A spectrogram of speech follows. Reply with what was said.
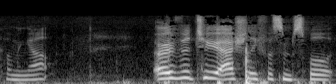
coming up. Over to Ashley for some sport.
